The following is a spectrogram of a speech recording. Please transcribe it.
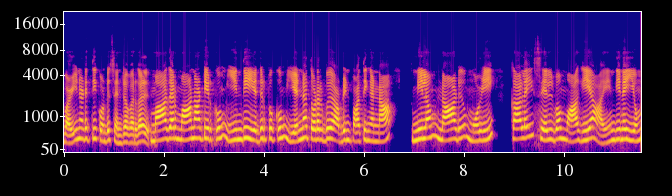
வழிநடத்தி கொண்டு சென்றவர்கள். மாதர் மாநாட்டிற்கும் இந்தி எதிர்ப்புக்கும் என்ன தொடர்பு அப்படின்னு பார்த்தீங்கன்னா நிலம் நாடு மொழி கலை செல்வம் ஆகிய ஐந்தினையும்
